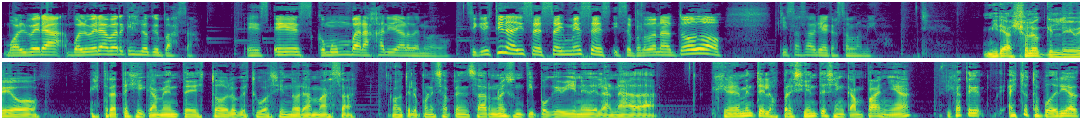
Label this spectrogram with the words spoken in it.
volver a, volver a ver qué es lo que pasa. Es, es como un barajar y dar de nuevo. Si Cristina dice seis meses y se perdona todo, quizás habría que hacer lo mismo. Mira, yo lo que le veo estratégicamente es todo lo que estuvo haciendo ahora Massa. Cuando te lo pones a pensar, no es un tipo que viene de la nada. Generalmente los presidentes en campaña, fíjate, a esto hasta podría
